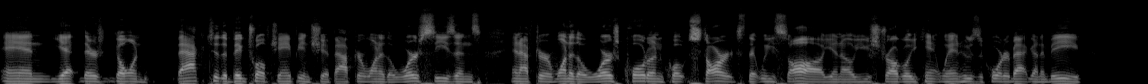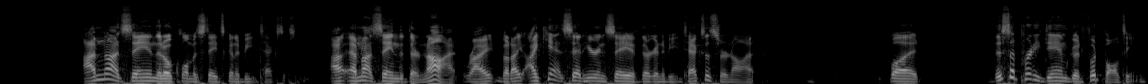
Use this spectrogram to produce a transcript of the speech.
And yet, there's going back to the Big 12 championship after one of the worst seasons and after one of the worst quote unquote starts that we saw. You know, you struggle, you can't win. Who's the quarterback going to be? I'm not saying that Oklahoma State's going to beat Texas. I, I'm not saying that they're not, right? But I, I can't sit here and say if they're going to beat Texas or not. But this is a pretty damn good football team.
